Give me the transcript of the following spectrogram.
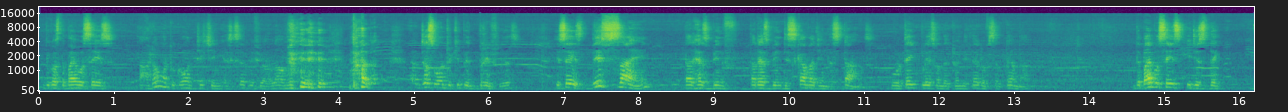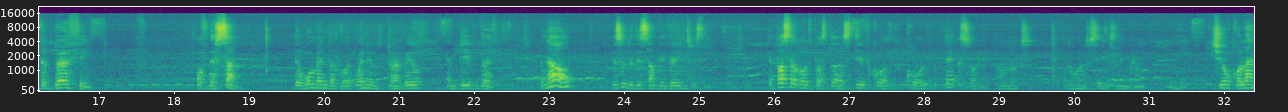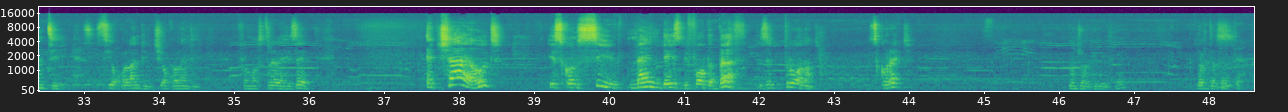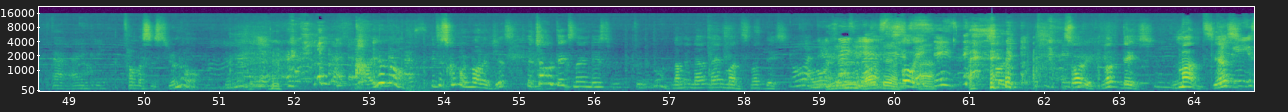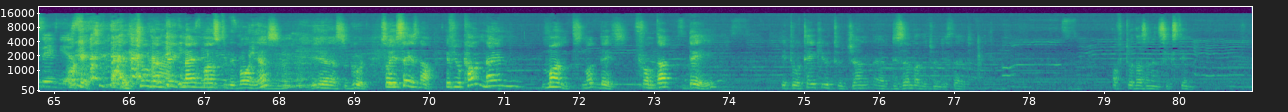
because the Bible says, I don't want to go on teaching except if you allow me, but I just want to keep it brief. Yes, he says this sign that has been that has been discovered in the stars will take place on the 23rd of September. The Bible says it is the the birthing of the son, the woman that went into travail and gave birth. Now, listen to this something very interesting. A pastor called Pastor Steve called called eh, sorry, I will not I don't want to say his name wrong. Cioccolanti. Cioccolanti, Cioccolanti from Australia. He said, A child is conceived nine days before the birth. Is it true or not? It's correct. Don't you agree with me? Doctors, Doctor. Yeah, I agree. pharmacists, you know. You know. ah, you know. It is common knowledge, yes? The child takes nine days to to be born. I mean, nine, nine months, not days. Oh, Oh, days, yeah. yes. Okay. Oh, Wait, days. Sorry. Sorry, not days. Months, yes? Okay, you said yes. Okay, okay. Children take nine months to be born, yes? Yes, good. So he says now, if you count nine months, not days, from that day, it will take you to Jan- uh, December the 23rd of 2016.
